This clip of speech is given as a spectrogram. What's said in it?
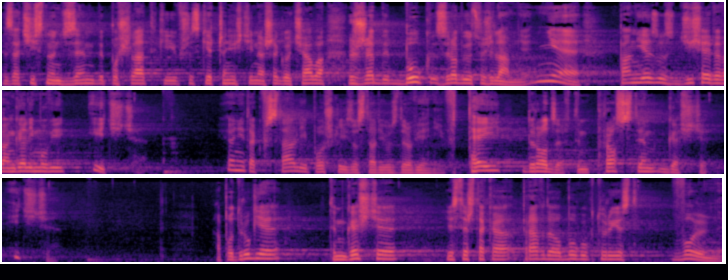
zacisnąć zęby, pośladki i wszystkie części naszego ciała, żeby Bóg zrobił coś dla mnie. Nie. Pan Jezus dzisiaj w Ewangelii mówi: idźcie. I oni tak wstali, poszli i zostali uzdrowieni. W tej drodze, w tym prostym geście. Idźcie. A po drugie, w tym geście jest też taka prawda o Bogu, który jest wolny.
